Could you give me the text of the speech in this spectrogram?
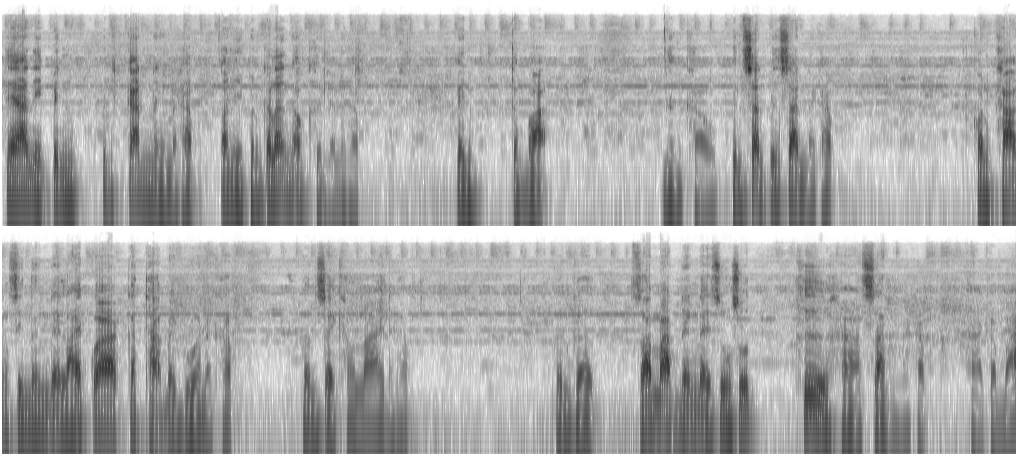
แต่อันนี้เป็นเป็นกันหนึ่งนะครับ ตอนนี้เพิ่นกำลังเอาขึ้นแล้วนะครับ เป็นกระบะหนึ่งเขาเป็นสั้นเป็นสั้นนะครับ ค่อนข้างสิหนึ่งได้หลายกว่ากระทะใบบัวนะครับ เพิ่นใส่เขาหลายนะครับ เพิ่นก็ สามารถดึงได้สูงสุดคือหาสั้นนะครับหากระบะ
